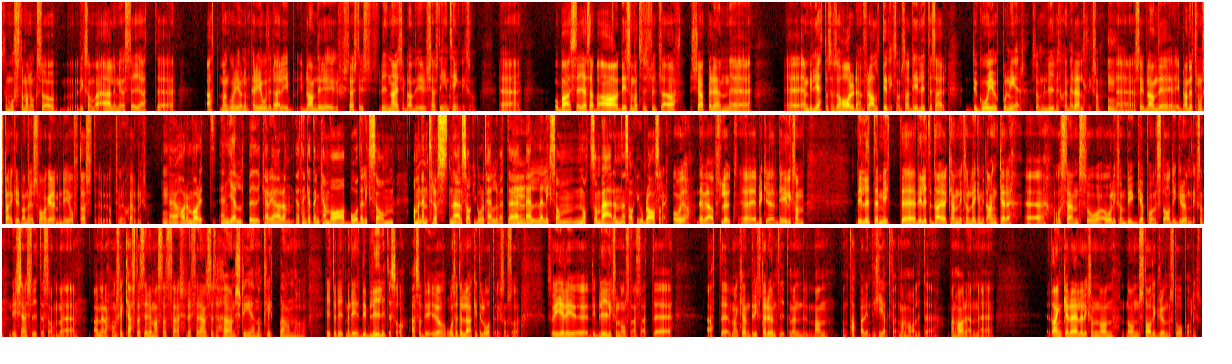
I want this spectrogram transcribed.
så måste man också liksom, vara ärlig med att säga att, eh, att man går igenom perioder där ibland är det, känns det svinnice, ibland det, känns det ingenting. Liksom. Eh, och bara säga så här, bara, ah, det är som att du typ, så här, ah, köper en eh, en biljett och sen så har du den för alltid. Liksom. Så det är lite så här, du går ju upp och ner, som livet generellt. Liksom. Mm. Eh, så ibland är, ibland är tron starkare, ibland är den svagare, men det är oftast upp till en själv. Liksom. Eh, har den varit en hjälp i karriären? Jag tänker att den kan vara både liksom ja, men en tröst när saker går åt helvete Mm. eller liksom något som bär en när saker går bra. Sådär. Oh ja, det är absolut. Jag, jag brukar, det är liksom det är lite, mitt, Eh, det är lite där jag kan liksom lägga mitt ankare eh, och sen så och liksom bygga på en stadig grund. Liksom. Det känns lite som, eh, jag menar, om man ska kasta sig med massa så här referenser, så här hörnsten och klippan och hit och dit, men det, det blir lite så. Alltså det, oavsett hur lökigt det låter liksom, så, så är det ju, det blir liksom någonstans att, eh, att eh, man kan drifta runt lite men man, man tappar inte helt för att man har lite, man har en, eh, ett ankare eller liksom någon, någon stadig grund att stå på. Liksom.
